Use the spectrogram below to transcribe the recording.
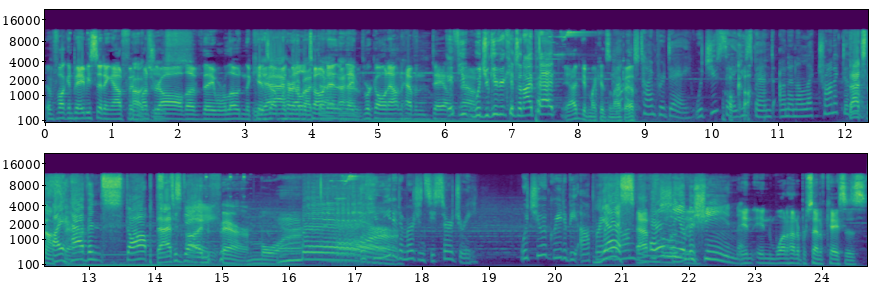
the fucking babysitting outfit in Oh, Montreal. The, they were loading the kids Yeah, up with heard about melatonin. I and they heard. were going out and having day. out If you town. would you give your kids an iPad? Yeah, I'd give my kids an How much iPad. time per day would you say you spend on an electronic device? That's not I fair. haven't stopped That's today. unfair. More. If you needed emergency surgery, would you agree to be operated Yes, on? by- Absolutely. only a machine. In in 100% of cases.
